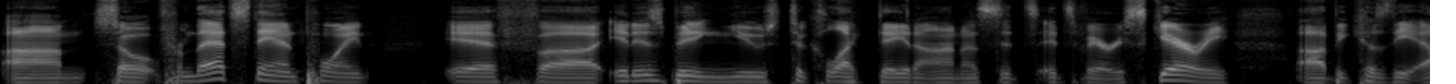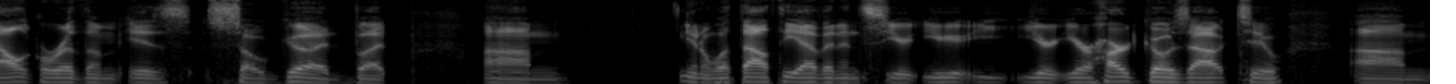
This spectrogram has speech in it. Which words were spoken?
Um, so from that standpoint, if uh, it is being used to collect data on us, it's it's very scary uh, because the algorithm is so good. But um, you know, without the evidence, your your your heart goes out to um,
